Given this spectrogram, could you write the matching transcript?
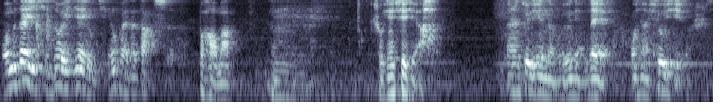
我们在一起做一件有情怀的大事，不好吗？嗯，首先谢谢啊，但是最近呢，我有点累了，我想休息一段时间。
